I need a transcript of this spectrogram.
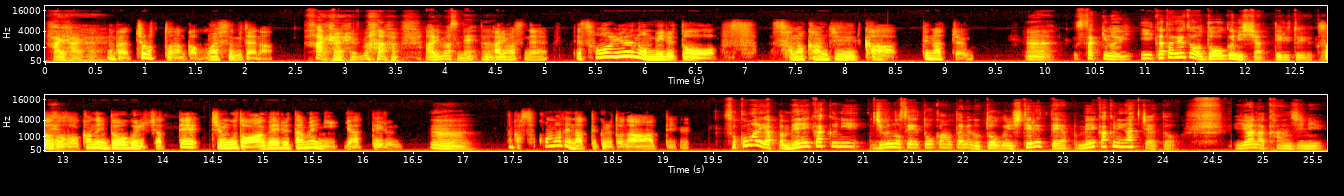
はいはいはい。なんかちょろっとなんか燃やすみたいな、はいはい。まあ、ありますね。うんありますね。で、そういうのを見ると、その感じかってなっちゃう。うん。さっきの言い方で言うと道具にしちゃってるというか、ね。そうそうそう、完全に道具にしちゃって、注目度を上げるためにやっている。うん。なんかそこまでなってくるとなーっていう。そこまでやっぱ明確に自分の正当化のための道具にしてるってやっぱ明確になっちゃうと嫌な感じに、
